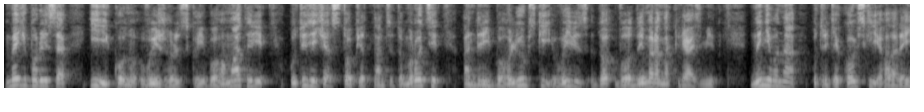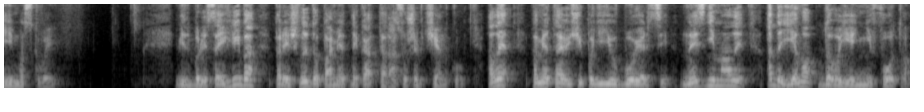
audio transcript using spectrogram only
меч Бориса і ікону Вижгородської Богоматері у 1115 році Андрій Боголюбський вивіз до Володимира на Клязьмі. Нині вона у Третьяковській галереї Москви. Від Бориса і Гліба перейшли до пам'ятника Тарасу Шевченку. Але, пам'ятаючи події в Боярці, не знімали, а даємо довоєнні фото.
